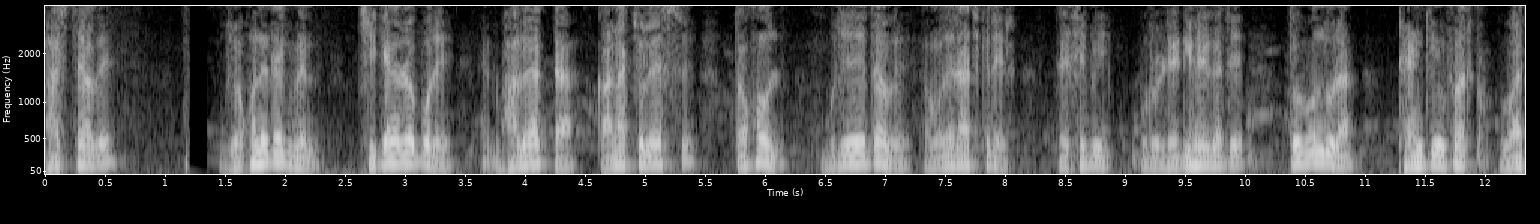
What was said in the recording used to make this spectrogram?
ভাজতে হবে। যখনই দেখবেন চিকেনের ওপরে এক ভালো একটা কালার চলে এসছে, তখন বুঝে যেতে হবে আমাদের আজকের রেসিপি পুরো রেডি হয়ে গেছে। তো বন্ধুরা থ্যাংক ইউ ফর ওয়াচ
